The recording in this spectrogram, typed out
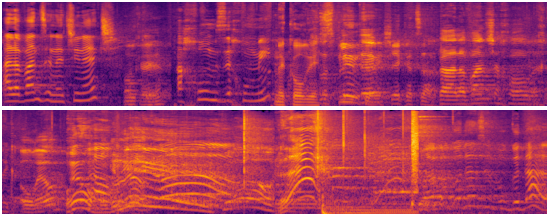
הלבן זה נצ'ינץ', אוקיי. החום זה חומי, מקורי. ספלינטר. שיהיה קצר. והלבן שחור, איך נקרא? אוריאו? אוריאו, היה גדל.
